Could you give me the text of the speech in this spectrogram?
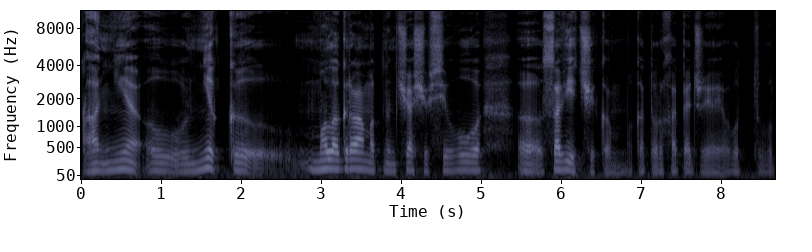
а не, э, не к малограмотным чаще всего э, советчикам, которых, опять же, я, вот, вот,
